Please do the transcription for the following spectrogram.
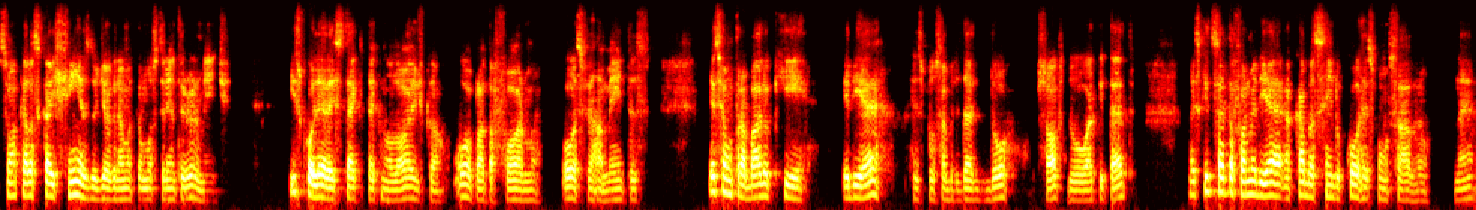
são aquelas caixinhas do diagrama que eu mostrei anteriormente escolher a stack tecnológica, ou a plataforma, ou as ferramentas. Esse é um trabalho que ele é responsabilidade do software, do arquiteto, mas que de certa forma ele é, acaba sendo corresponsável, né?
